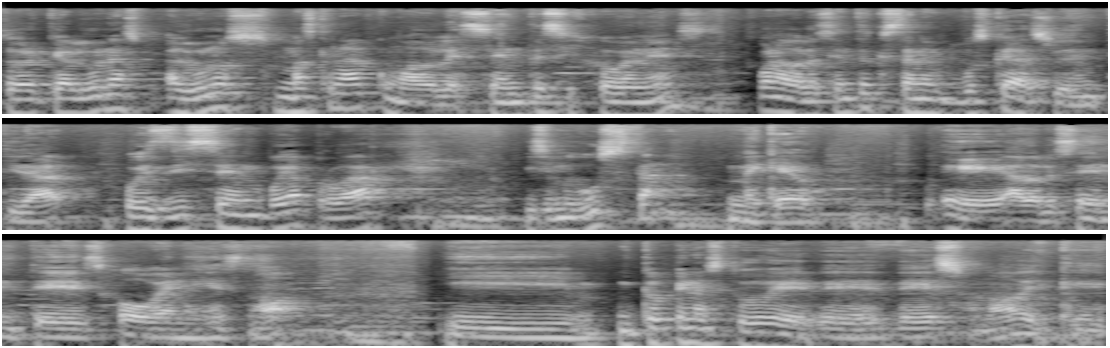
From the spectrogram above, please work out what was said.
sobre que algunas, algunos, más que nada como adolescentes y jóvenes, bueno, adolescentes que están en busca de su identidad, pues dicen, voy a probar y si me gusta, me quedo. Eh, adolescentes, jóvenes, ¿no? ¿Y qué opinas tú de, de- de eso, no? De que,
